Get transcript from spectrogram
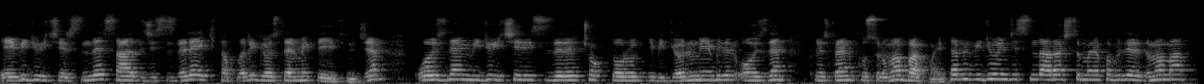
e, video içerisinde sadece sizlere kitapları göstermekle yetineceğim. O yüzden video içeriği sizlere çok doğru gibi görünmeyebilir. O yüzden lütfen kusuruma bakmayın. Tabi video öncesinde araştırma yapabilirdim ama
